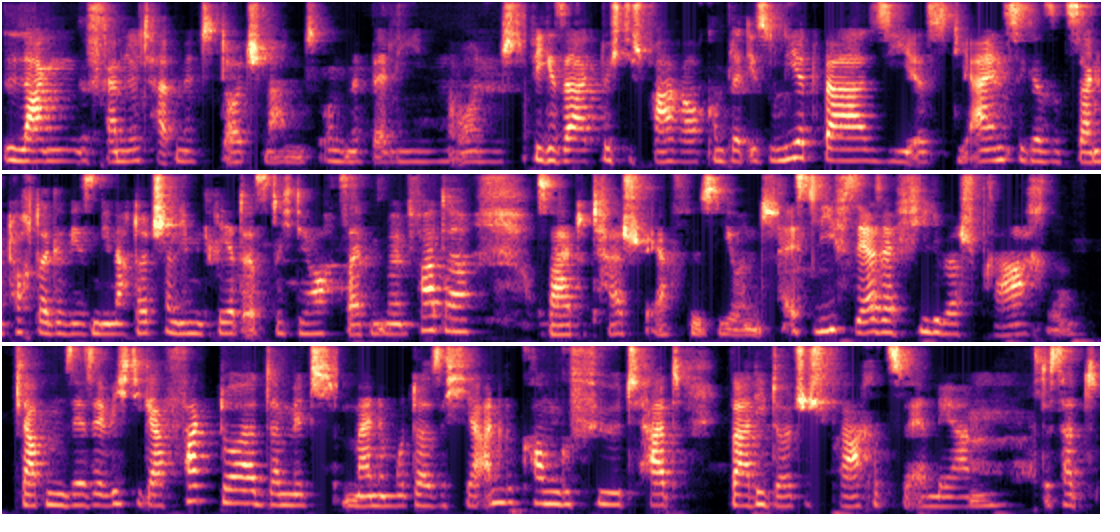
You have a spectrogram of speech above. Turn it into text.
lang gefremdelt hat mit Deutschland und mit Berlin und wie gesagt durch die Sprache auch komplett isoliert war. Sie ist die einzige sozusagen Tochter gewesen, die nach Deutschland emigriert ist durch die Hochzeit mit meinem Vater. Es war total schwer für sie und es lief sehr, sehr viel über Sprache. Ich glaube, ein sehr, sehr wichtiger Faktor, damit meine Mutter sich hier angekommen gefühlt hat, war die deutsche Sprache zu erlernen. Das hat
